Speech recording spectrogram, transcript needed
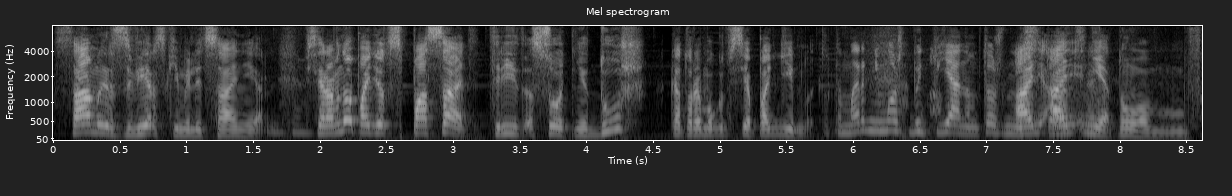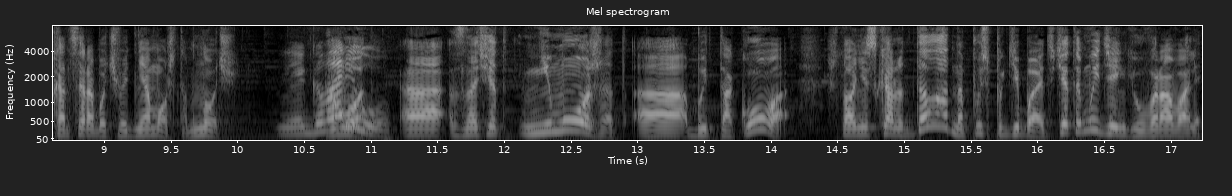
самый зверский милиционер все равно пойдет спасать три сотни душ, которые могут все погибнуть. Тут мэр не может быть пьяным, тоже не ситуация. они- нет, ну, в конце рабочего дня может, там ночь. Я и говорю. Вот. А, значит, не может а, быть такого, что они скажут, да ладно, пусть погибает, ведь это мы деньги уворовали.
